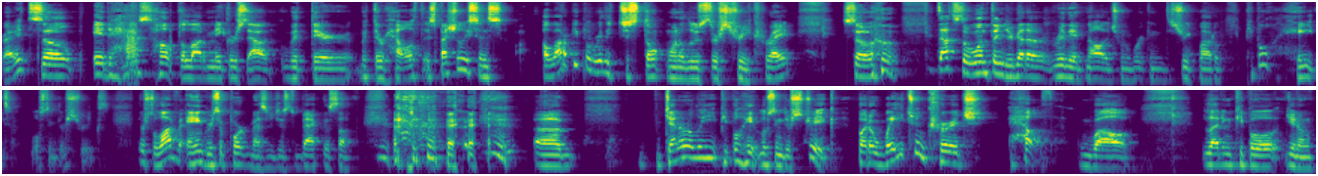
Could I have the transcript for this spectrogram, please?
Right. So it has helped a lot of makers out with their, with their health, especially since a lot of people really just don't want to lose their streak. Right. So that's the one thing you gotta really acknowledge when working with the streak model. People hate losing their streaks. There's a lot of angry support messages to back this up. um, generally, people hate losing their streak, but a way to encourage health while letting people, you know,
